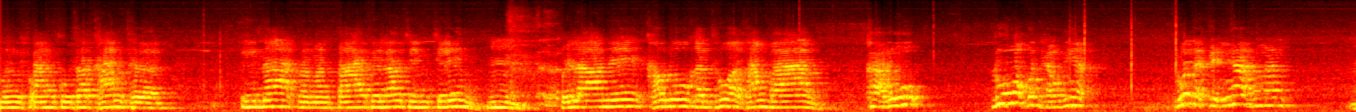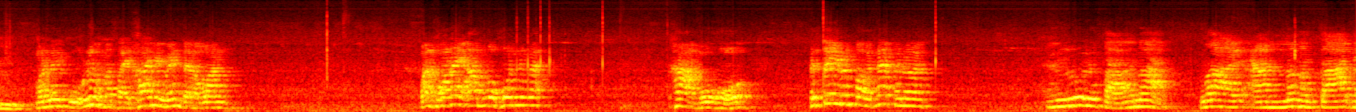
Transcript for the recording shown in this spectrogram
มึงฟังกูสักครั้งเถิดอีนาคน่ะมันตายไปแล้วจริงอืมๆเวลานี้เขารู้กันทั่วทั้งบาง ข้ารู้ รู้ว่าคนแถวเนี้ยรู้แต่เกลียดอีหน้าทั้งนั้น อืมมันเลยกูเรื่องมาใส่ค่ายไม่เว้นแต่ละวัน วันพอได้อามกับคนนึงอะข้าโมโห ไปตีมันเปิดแนบไปเลยเอ็งรู้หรือเปล่าไอ้มากว่าไอ้อันนั้นมันตายไป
